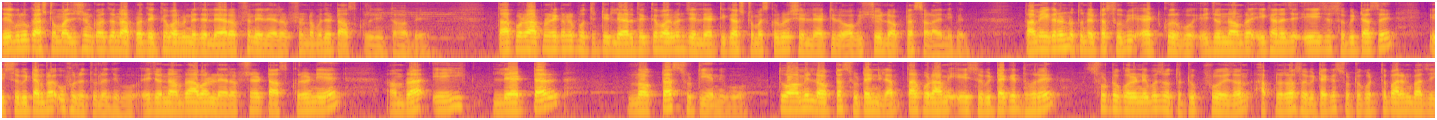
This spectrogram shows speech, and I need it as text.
তো এগুলো কাস্টমাইজেশন করার জন্য আপনারা দেখতে পারবেন এই যে লেয়ার অপশন এই লেয়ার অপশনটার মধ্যে টাচ করে দিতে হবে। তারপরে আপনারা এখানে প্রতিটি লেয়ার দেখতে পারবেন, যে লেয়ারটি কাস্টমাইজ করবেন, সেই লেয়ারটির অবশ্যই লকটা ছাড়াই নেবেন। তো আমি এখানে নতুন একটা ছবি অ্যাড করব, এই জন্য আমরা এখানে যে এই যে ছবিটা আছে, এই ছবিটা আমরা উপরে তুলে দেব। এই জন্য আমরা আবার লেয়ার অপশনে টাচ করে নিয়ে আমরা এই লেয়ারটার লকটা ছুটিয়ে নেব। তো আমি লকটা ছুটে নিলাম, তারপর আমি এই ছবিটাকে ধরে ছোট করে নেব যতটুকু প্রয়োজন। আপনারাও ছবিটাকে ছোট করতে পারেন বা যে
